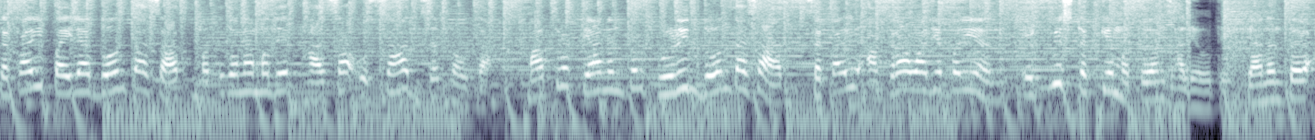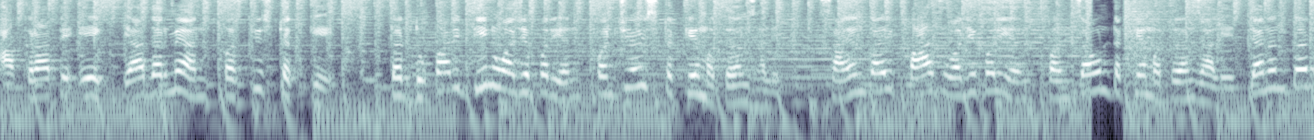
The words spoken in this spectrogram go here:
सकाळी पहिल्या दोन तासात मतदानामध्ये फारसा उत्साह दिसत नव्हता. मात्र त्यानंतर पुढील दोन तासात सकाळी अकरा वाजेपर्यंत एकवीस टक्के मतदान झाले होते. त्यानंतर अकरा ते एक या दरम्यान पस्तीस टक्के तर दुपारी तीन वाजेपर्यंत पंचेचाळीस टक्के मतदान झाले. सायंकाळी पाच वाजेपर्यंत पंचावन्न टक्के मतदान झाले. त्यानंतर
